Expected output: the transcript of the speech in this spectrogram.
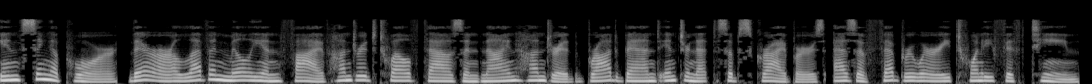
In Singapore, there are 11,512,900 broadband Internet subscribers as of February 2015.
